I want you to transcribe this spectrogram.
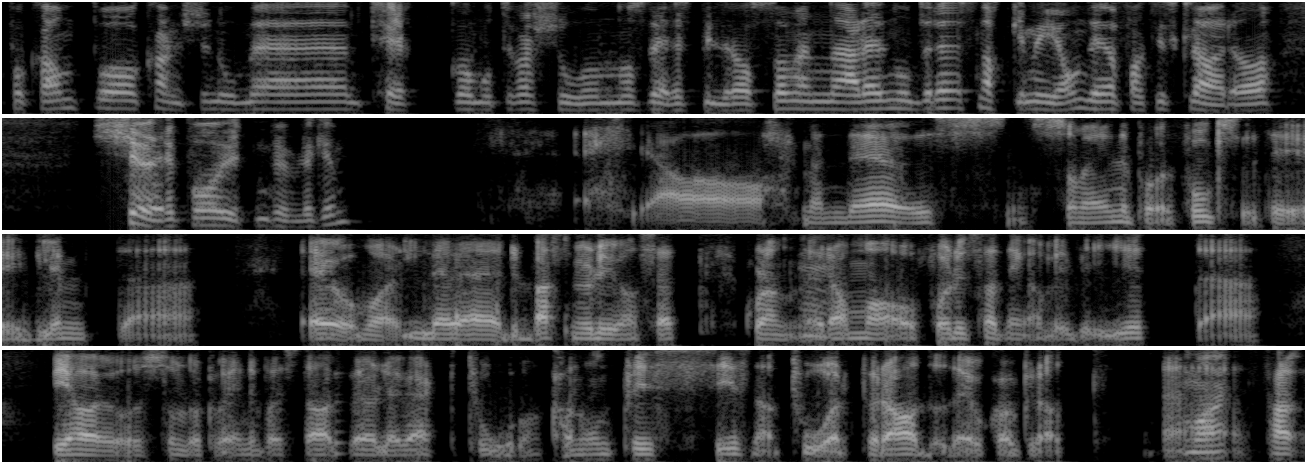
på, kamp, og kanskje noe med trøkk og motivasjon hos dere spillere også. Men er det noe dere snakker mye om, det å faktisk klare å kjøre på uten publikum? Ja, men det er jo som jeg er inne på, fokuset til Glimt er jo å levere best mulig uansett hvordan mm. rammer og forutsetninger vi blir gitt. Eh, vi har jo, som dere var inne på i stad, vi har levert to kanonpris-seasoner to år på rad. og Det er jo ikke akkurat eh,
